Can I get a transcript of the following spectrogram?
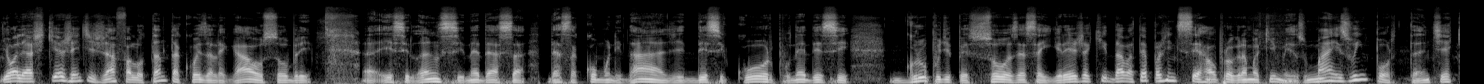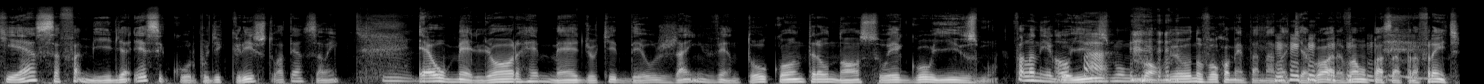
E olha, acho que a gente já falou tanta coisa legal sobre eh, esse lance, né, dessa dessa comunidade, desse corpo, né, desse grupo de pessoas, essa igreja que dava até para a gente encerrar o programa aqui mesmo. Mas o importante importante é que essa família, esse corpo de Cristo, atenção, hein? Hum. É o melhor remédio que Deus já inventou contra o nosso egoísmo. Falando em egoísmo, Opa. bom, eu não vou comentar nada aqui agora, vamos passar para frente.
